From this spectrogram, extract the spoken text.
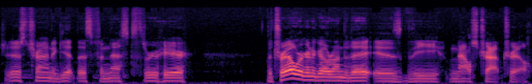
Just trying to get this finessed through here. The trail we're gonna go run today is the Mousetrap Trail.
